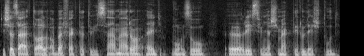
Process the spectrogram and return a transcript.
És ezáltal a befektetői számára egy vonzó részvényesi megtérülést tud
